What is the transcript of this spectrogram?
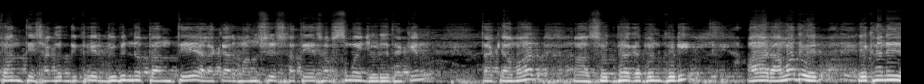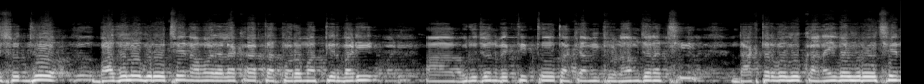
প্রান্তে সাগরদ্বীপের বিভিন্ন প্রান্তে এলাকার মানুষের সাথে সবসময় জড়িয়ে থাকেন। তাকে আমার শ্রদ্ধা জ্ঞাপন করি। আর আমাদের এখানে শ্রদ্ধ বাদলবাবু রয়েছেন আমার এলাকার, তার পরমাত্মীয় বাড়ি। গুরুজন ব্যক্তিত্ব, তাকে আমি প্রণাম জানাচ্ছি। ডাক্তারবাবু কানাইবাবু রয়েছেন,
